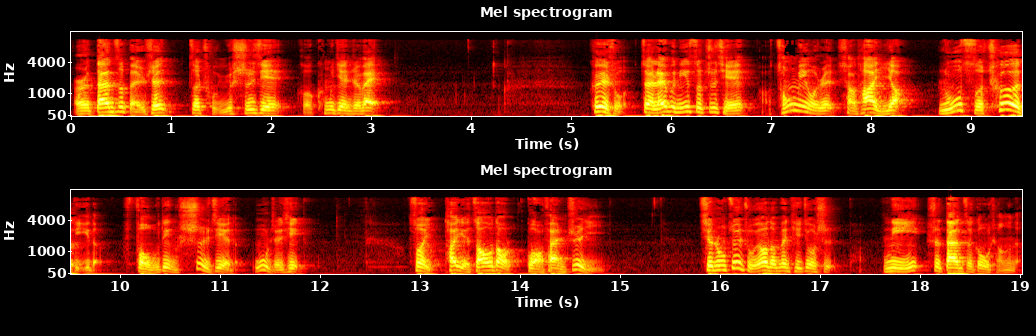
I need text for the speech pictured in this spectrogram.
而单子本身则处于时间和空间之外。可以说，在莱布尼茨之前啊，从没有人像他一样如此彻底的否定世界的物质性，所以他也遭到了广泛质疑。其中最主要的问题就是：你是单子构成的，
